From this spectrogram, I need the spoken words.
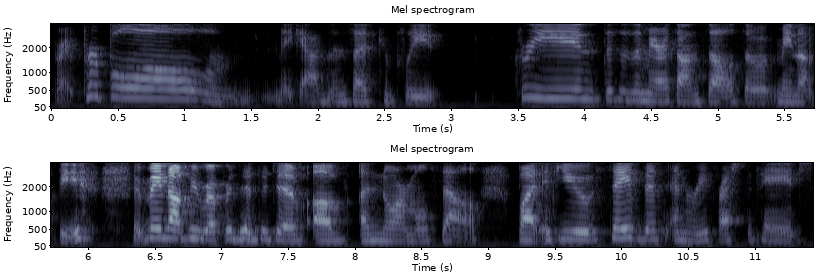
bright purple, make admin scythe complete green. This is a marathon cell, so it may not be it may not be representative of a normal cell. But if you save this and refresh the page,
